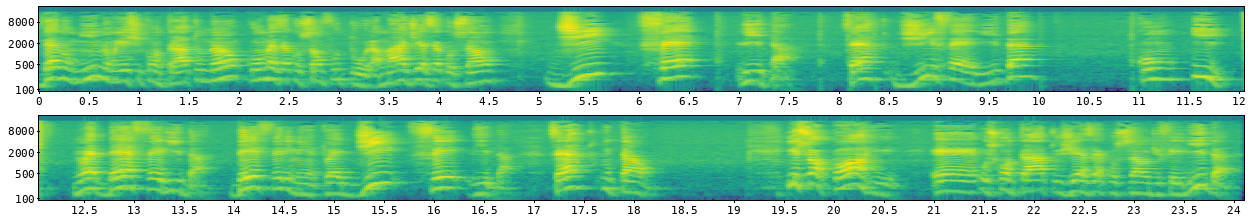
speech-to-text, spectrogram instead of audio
denominam este contrato não como execução futura, mas de execução diferida, certo? Diferida com i, não é deferida, deferimento, é diferida, certo? Então, isso ocorre, é, os contratos de execução diferida,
